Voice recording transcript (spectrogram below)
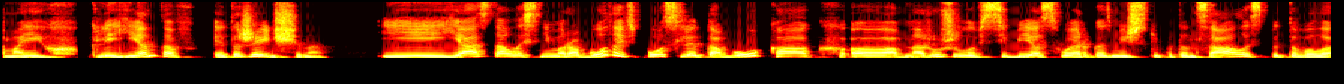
моих клиентов — это женщины. И я стала с ним работать после того, как э, обнаружила в себе свой оргазмический потенциал, испытывала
